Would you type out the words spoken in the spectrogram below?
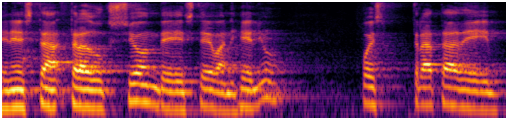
en esta traducción de este Evangelio, pues trata de,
